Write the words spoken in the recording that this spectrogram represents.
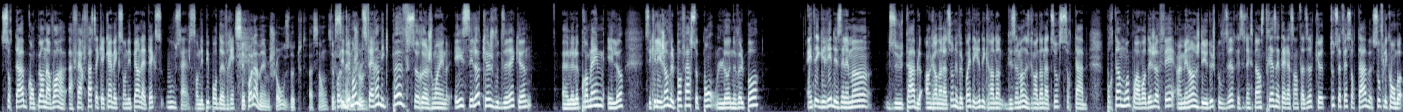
sur table qu'on peut en avoir à, à faire face à quelqu'un avec son épée en latex ou sa- son épée pour de vrai. C'est pas la même chose de toute façon. C'est pas C'est le deux mondes différents, mais qui peuvent se rejoindre. Et c'est là que je vous dirais que euh, le, problème est là. C'est que les gens veulent pas faire ce pont-là, ne veulent pas intégrer des éléments du table en grandeur nature, ne veulent pas intégrer des, éléments de grandeur nature sur table. Pourtant, moi, pour avoir déjà fait un mélange des deux, je peux vous dire que c'est une expérience très intéressante. C'est-à-dire que tout se fait sur table, sauf les combats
